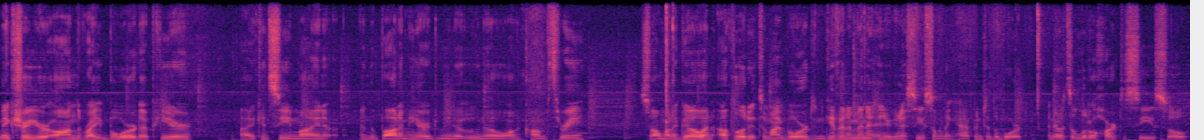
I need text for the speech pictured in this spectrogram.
Make sure you're on the right board up here. I can see mine in the bottom here, Arduino Uno on COM3. So I'm gonna go and upload it to my board and give it a minute and you're gonna see something happen to the board. I know it's a little hard to see, so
